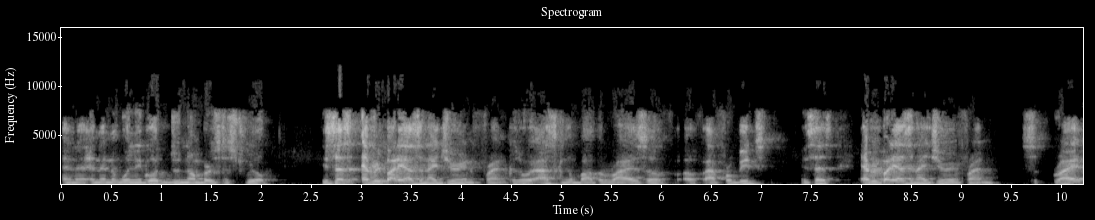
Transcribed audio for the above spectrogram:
and, and then when you go do numbers, it's real. He says everybody has a Nigerian friend because we're asking about the rise of, of Afrobeats. He says everybody has a Nigerian friend, right?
